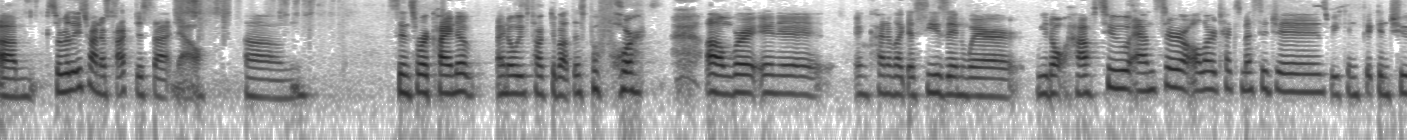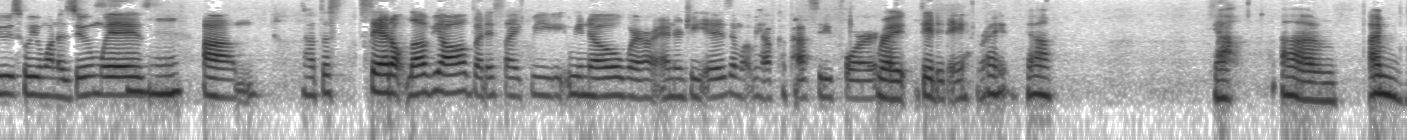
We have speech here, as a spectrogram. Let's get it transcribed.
Um, so really trying to practice that now. Um, since we're kind of, I know we've talked about this before, um, we're in a in kind of like a season where we don't have to answer all our text messages. We can pick and choose who we want to Zoom with. Mm-hmm. Um, not to say I don't love y'all, but it's like we we know where our energy is and what we have capacity for right day to day. Right. Yeah. Yeah. Um I'm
